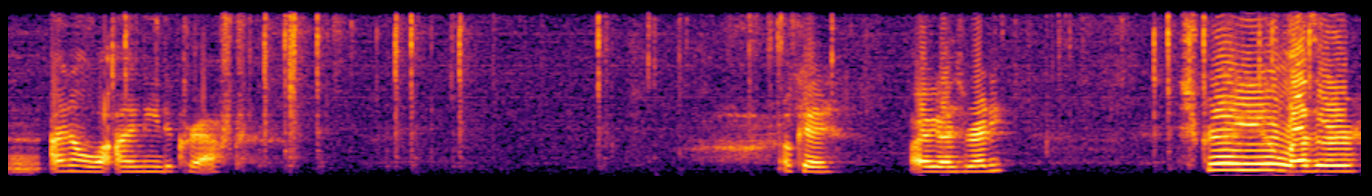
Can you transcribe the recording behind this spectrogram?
I, I know what I need to craft. Okay. Are you guys ready? Screw you, leather.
